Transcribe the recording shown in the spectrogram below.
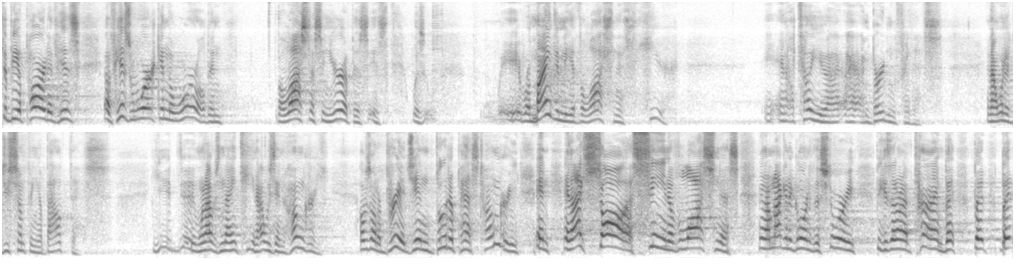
to be a part of His, of his work in the world. And the lostness in Europe is, is, was, it reminded me of the lostness here. And I'll tell you, I, am burdened for this. And I want to do something about this. When I was 19, I was in Hungary. I was on a bridge in Budapest, Hungary, and, and I saw a scene of lostness. And I'm not going to go into the story because I don't have time, but, but, but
